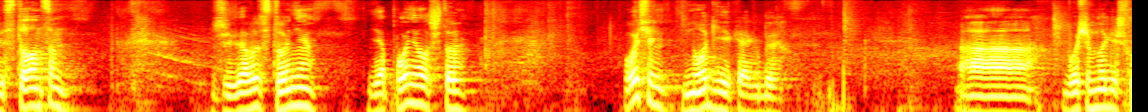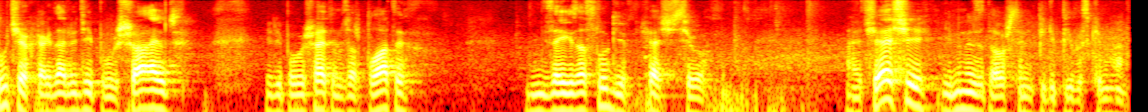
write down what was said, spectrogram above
эстонцем, живя в Эстонии, я понял, что очень многие как бы а, в очень многих случаях, когда людей повышают или повышают им зарплаты, не за их заслуги чаще всего, а чаще именно из-за того, что они пили пиво с кем надо.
